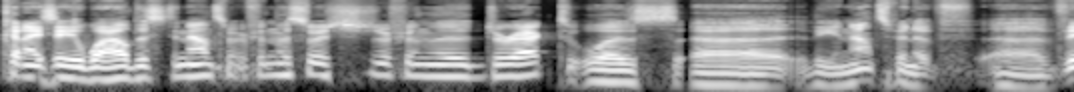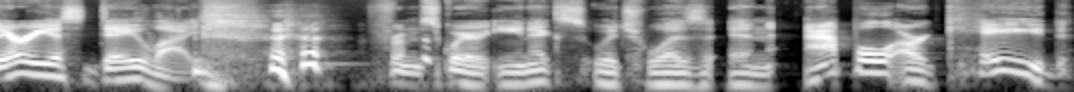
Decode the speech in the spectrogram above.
can I say the wildest announcement from the Switch from the Direct was uh, the announcement of uh, Various Daylife from Square Enix, which was an Apple Arcade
